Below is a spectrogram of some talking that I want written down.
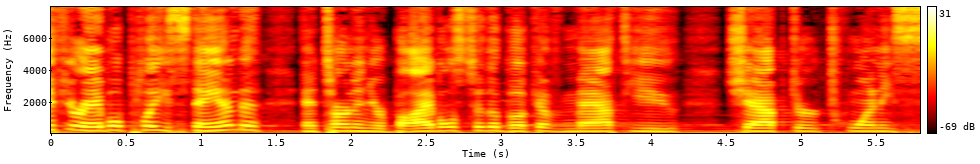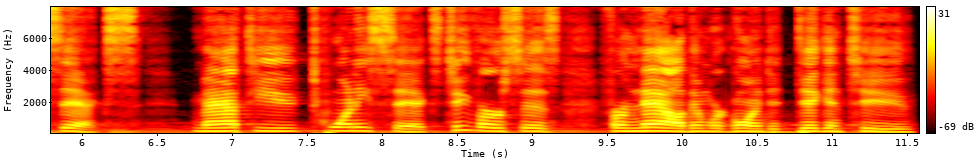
If you're able, please stand and turn in your Bibles to the book of Matthew, chapter 26. Matthew 26, two verses for now, then we're going to dig into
